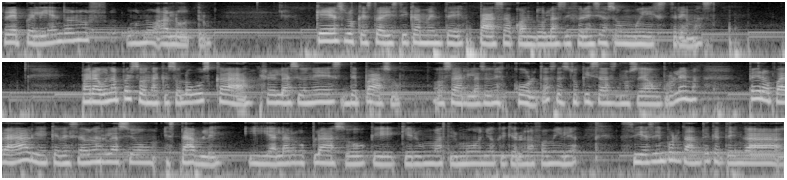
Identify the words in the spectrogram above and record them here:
repeliéndonos uno al otro. ¿Qué es lo que estadísticamente pasa cuando las diferencias son muy extremas? Para una persona que solo busca relaciones de paso, o sea, relaciones cortas, esto quizás no sea un problema, pero para alguien que desea una relación estable y a largo plazo, que quiere un matrimonio, que quiere una familia, sí es importante que tenga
